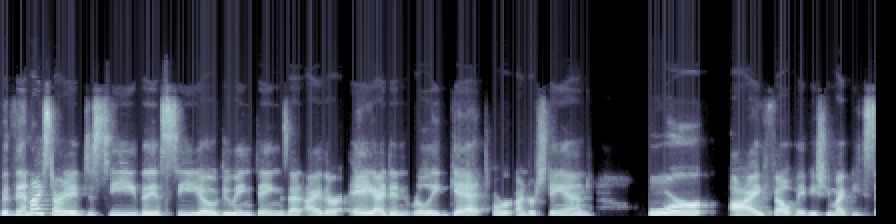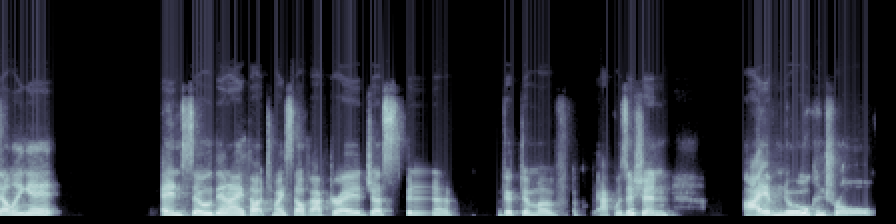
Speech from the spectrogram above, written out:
But then I started to see the CEO doing things that either A, I didn't really get or understand, or I felt maybe she might be selling it. And so then I thought to myself, after I had just been a victim of acquisition, I have no control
